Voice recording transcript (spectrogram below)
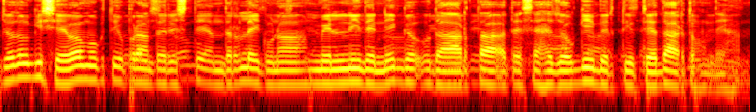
ਜਦੋਂ ਕਿ ਸੇਵਾ ਮੁਕਤੀ ਉਪਰੰਤ ਰਿਸ਼ਤੇ ਅੰਦਰਲੇ ਗੁਣਾ ਮਿਲਣੀ ਦੇ ਨਿੱਘ ਉਦਾਰਤਾ ਅਤੇ ਸਹਿਯੋਗੀ ਬਿਰਤੀ ਉੱਤੇ ਆਧਾਰਿਤ ਹੁੰਦੇ ਹਨ।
